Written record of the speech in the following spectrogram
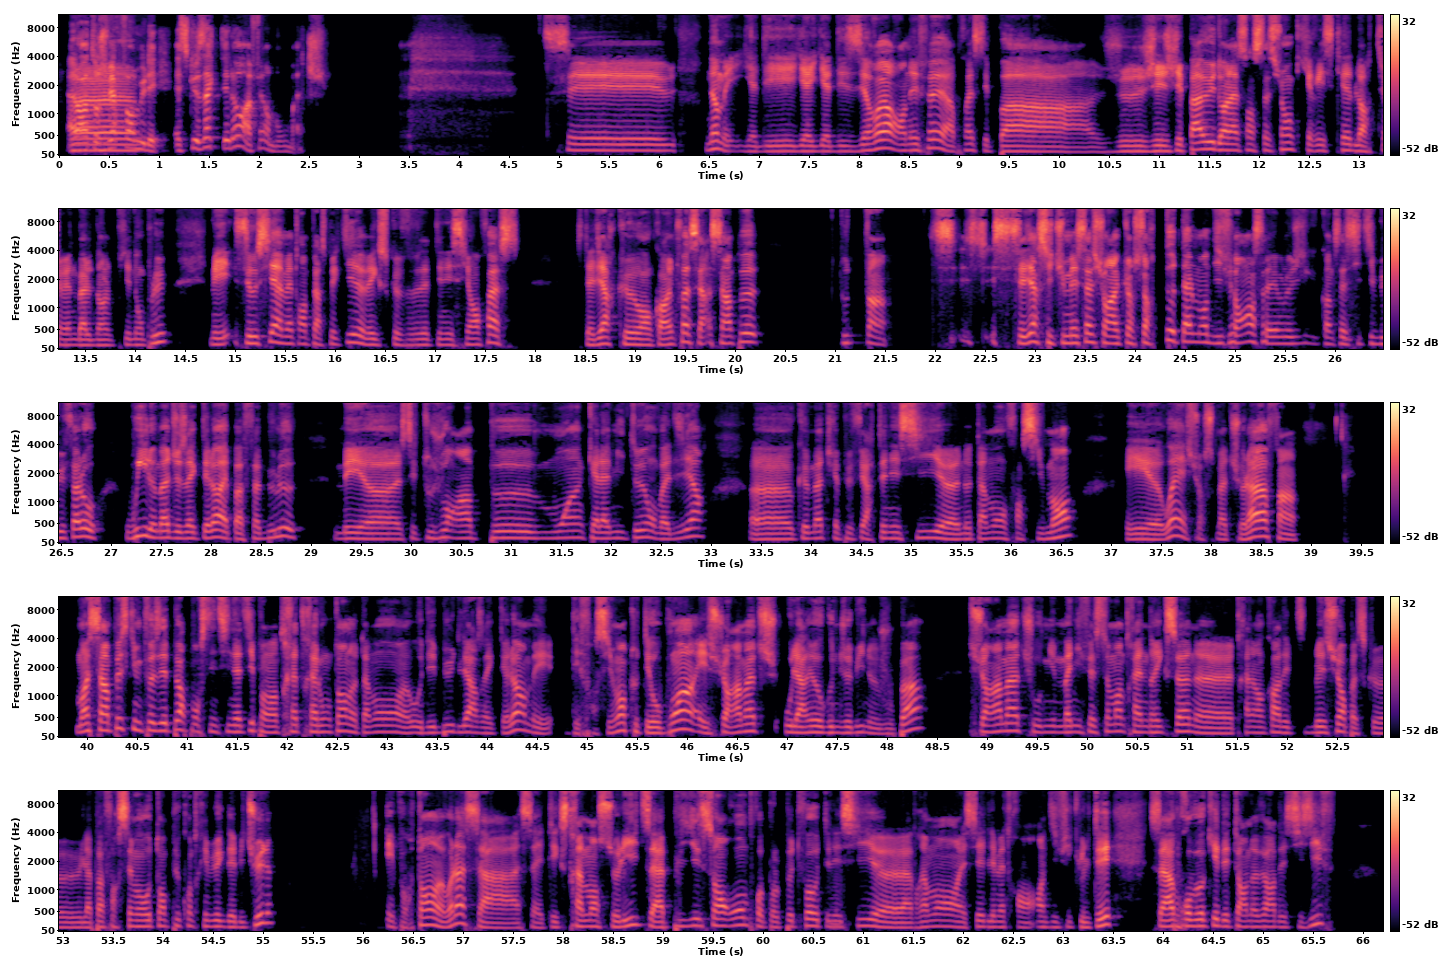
Alors attends, je vais Euh, reformuler. Est-ce que Zach Taylor a fait un bon match? C'est non mais il y a des il y a, y a des erreurs en effet. Après c'est pas je j'ai j'ai pas eu dans la sensation qu'il risquait de leur tirer une balle dans le pied non plus. Mais c'est aussi à mettre en perspective avec ce que faisait Tennessee en face. C'est-à-dire que encore une fois c'est un peu tout enfin c'est- c'est-à-dire si tu mets ça sur un curseur totalement différent, c'est la même logique que Kansas City Buffalo. Oui, le match de Zach Taylor est pas fabuleux, mais euh, c'est toujours un peu moins calamiteux, on va dire euh, que match qu'a pu faire Tennessee, euh, notamment offensivement. Et euh, ouais, sur ce match-là, enfin, moi, c'est un peu ce qui me faisait peur pour Cincinnati pendant très très longtemps, notamment euh, au début de l'ère avec Taylor. Mais défensivement, tout est au point. Et sur un match où Larry Ogunjobi ne joue pas, sur un match où manifestement Trent Hendrickson euh, traîne encore des petites blessures parce qu'il n'a pas forcément autant pu contribuer que d'habitude. Et pourtant, euh, voilà, ça, ça a été extrêmement solide. Ça a plié sans rompre pour le peu de fois où Tennessee euh, a vraiment essayé de les mettre en, en, difficulté. Ça a provoqué des turnovers décisifs.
